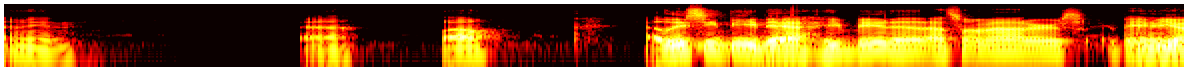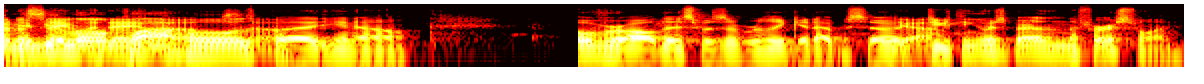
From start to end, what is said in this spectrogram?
I mean, yeah. Well, at least he beat it. yeah, he beat it. That's what matters. Baby maybe Yoda maybe a little day, plot though, holes, so. but you know, overall, this was a really good episode. Yeah. Do you think it was better than the first one?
